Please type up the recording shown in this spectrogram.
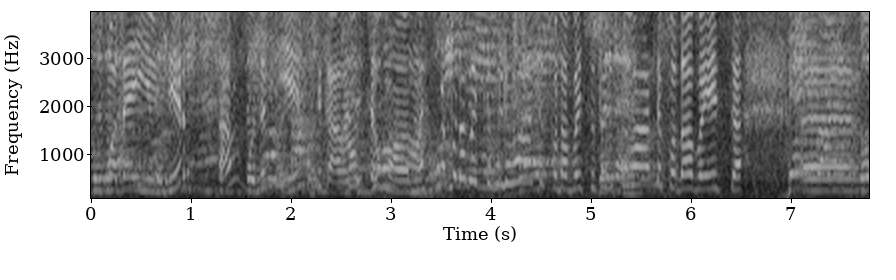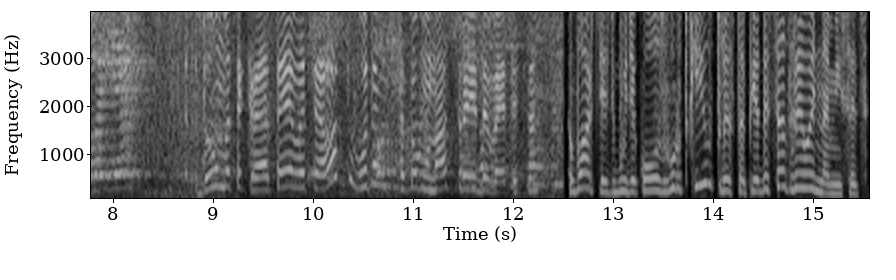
впаде її взір, там будемо і цікавитися умовами. Подобається малювати, подобається танцювати, подобається е, думати, креативити. От будемо в такому настрої дивитися. Вартість будь-якого з гуртків 350 гривень на місяць.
